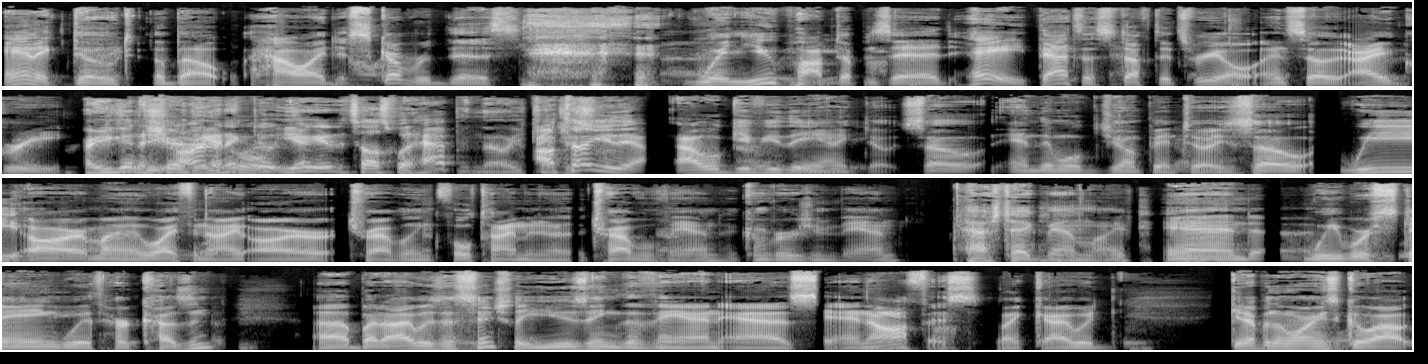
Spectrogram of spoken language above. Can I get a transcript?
anecdote about how I discovered this when you popped up and said, "Hey, that's a stuff that's real," and so I agree. Are you going to share article- the anecdote? You got to tell us what happened, though. You I'll can't tell you that I will give you the anecdote. So, and then we'll jump into it. So, we are, my wife and I are traveling full time in a travel van, a conversion van, hashtag van life. And we were staying with her cousin. Uh, but I was essentially using the van as an office. Like I would get up in the mornings, go out.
